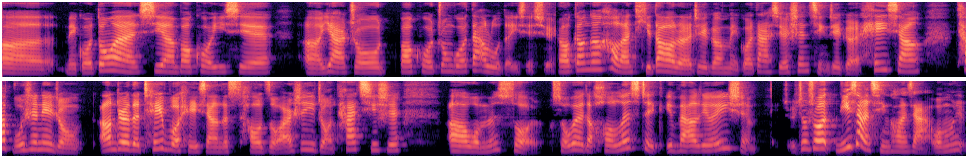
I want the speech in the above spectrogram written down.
呃，美国东岸、西岸，包括一些呃亚洲，包括中国大陆的一些学。然后刚刚浩然提到的这个美国大学申请这个黑箱，它不是那种 under the table 黑箱的操作，而是一种它其实呃我们所所谓的 holistic evaluation，就说理想情况下，我们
